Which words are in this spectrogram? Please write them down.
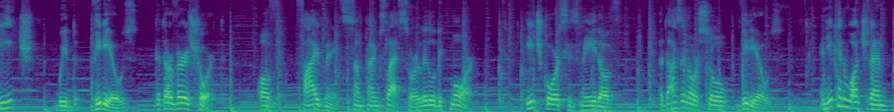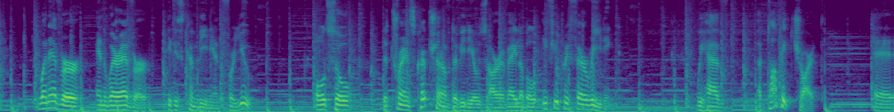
Each with videos that are very short, of five minutes, sometimes less or a little bit more. Each course is made of a dozen or so videos, and you can watch them whenever and wherever it is convenient for you. Also, the transcription of the videos are available if you prefer reading. We have a topic chart uh,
